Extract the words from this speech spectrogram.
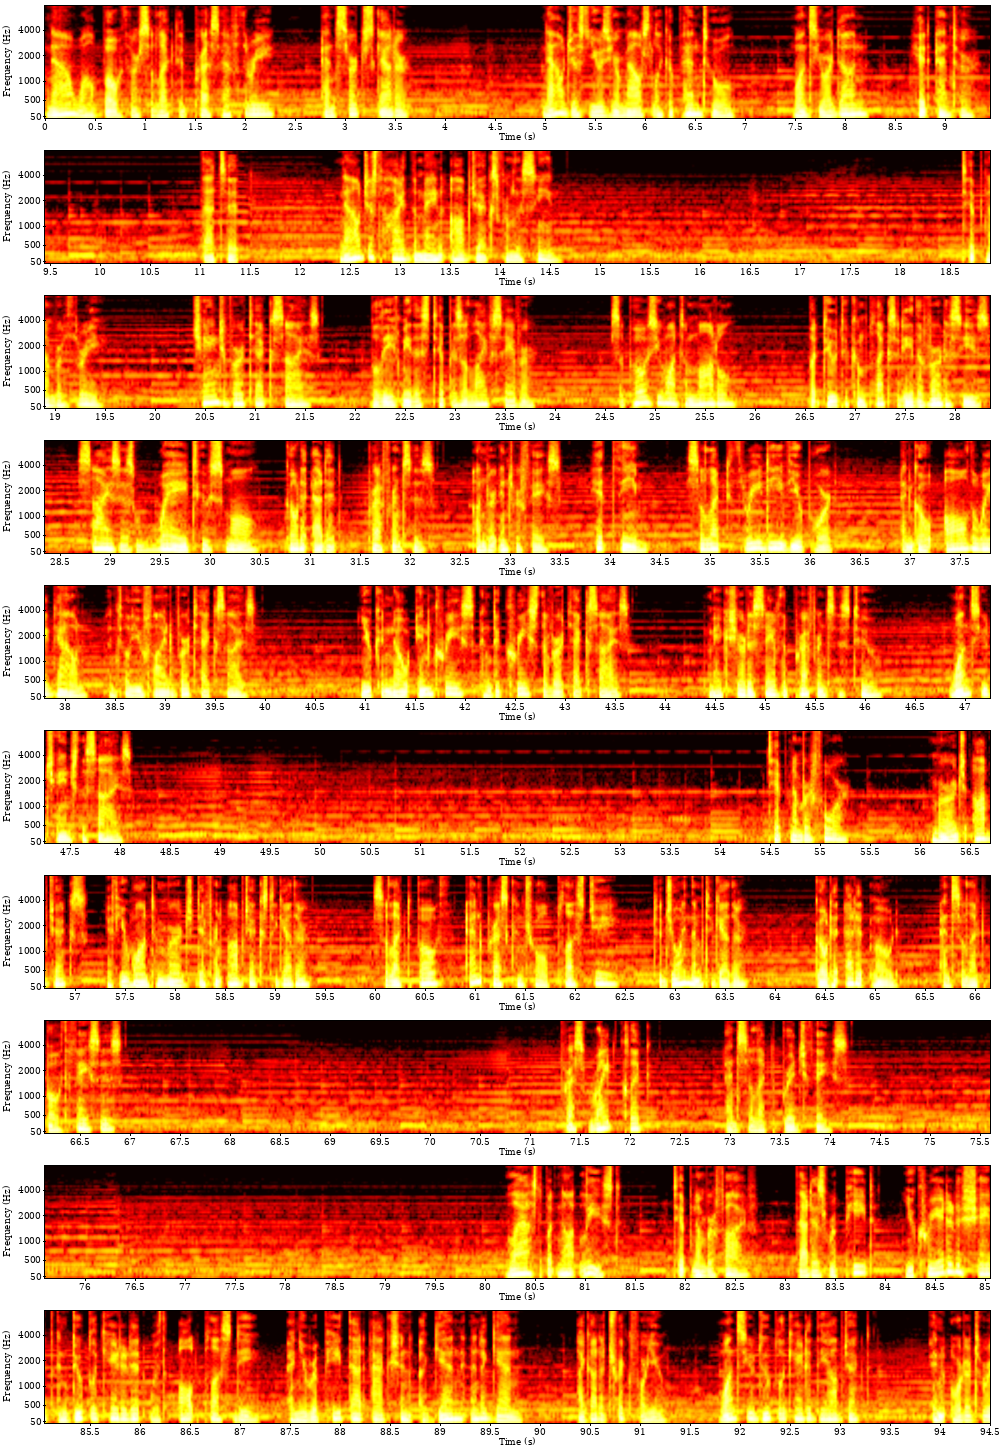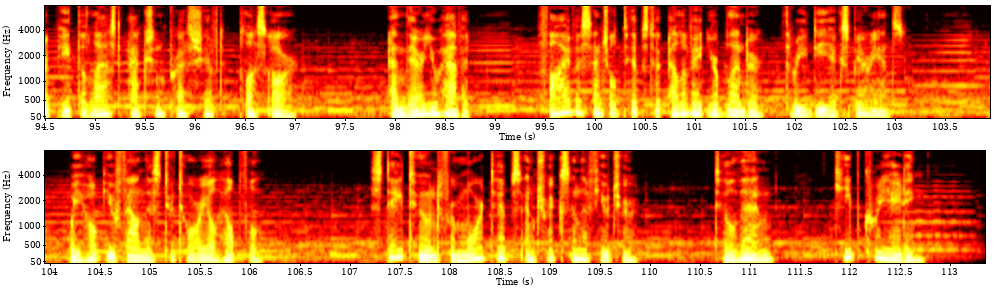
Now, while both are selected, press F3 and search Scatter. Now just use your mouse like a pen tool. Once you are done, hit Enter. That's it. Now just hide the main objects from the scene. Tip number three, change vertex size. Believe me, this tip is a lifesaver. Suppose you want to model, but due to complexity, the vertices size is way too small. Go to Edit, Preferences, under Interface, hit Theme, select 3D Viewport, and go all the way down until you find vertex size. You can now increase and decrease the vertex size. Make sure to save the preferences too, once you change the size. Tip number four, merge objects. If you want to merge different objects together, select both and press Ctrl plus G to join them together. Go to edit mode and select both faces. Press right click and select bridge face. Last but not least, tip number five, that is repeat you created a shape and duplicated it with Alt plus D, and you repeat that action again and again. I got a trick for you. Once you duplicated the object, in order to repeat the last action, press Shift plus R. And there you have it. Five essential tips to elevate your Blender 3D experience. We hope you found this tutorial helpful. Stay tuned for more tips and tricks in the future. Till then, keep creating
